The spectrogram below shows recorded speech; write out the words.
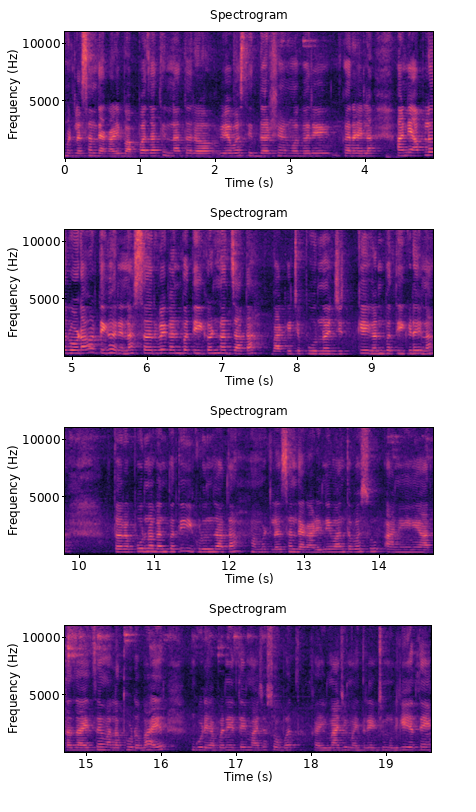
म्हटलं संध्याकाळी बाप्पा जातील ना तर व्यवस्थित दर्शन वगैरे करायला. आणि आपलं रोडावरती घर आहे ना सर्व गणपती इकडनंच जाता. बाकीचे पूर्ण जितके गणपती इकडे ना तर पूर्ण गणपती इकडून जाता. म्हटलं संध्याकाळी निवांत बसू. आणि आता जायचं आहे मला थोडं बाहेर. गुड्या पण येते माझ्यासोबत. काही माझी मैत्रिणीची मुलगी येते.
